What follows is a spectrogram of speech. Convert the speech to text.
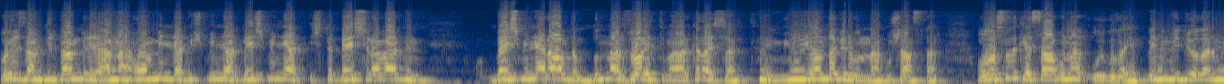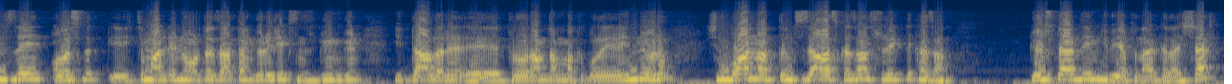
O yüzden birdenbire hemen 10 milyar, 3 milyar, 5 milyar işte 5 lira verdim 5 milyar aldım. Bunlar zor ihtimal arkadaşlar. Milyonda bir bunlar bu şanslar. Olasılık hesabını uygulayın. Benim videolarımı izleyin. Olasılık e, ihtimallerini orada zaten göreceksiniz. Gün gün iddiaları e, programdan bakıp oraya yayınlıyorum. Şimdi bu anlattığım size az kazan sürekli kazan. Gösterdiğim gibi yapın arkadaşlar.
